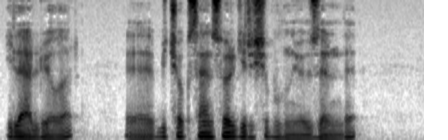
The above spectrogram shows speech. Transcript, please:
ilerliyorlar. E, Birçok sensör girişi bulunuyor üzerinde.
